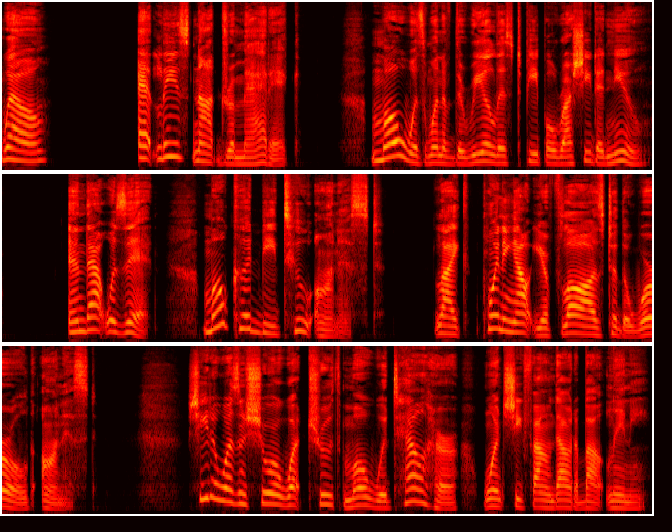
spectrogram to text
Well, at least not dramatic. Mo was one of the realest people Rasheeda knew. And that was it. Mo could be too honest. Like pointing out your flaws to the world honest. Sheeda wasn't sure what truth Mo would tell her once she found out about Lenny.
